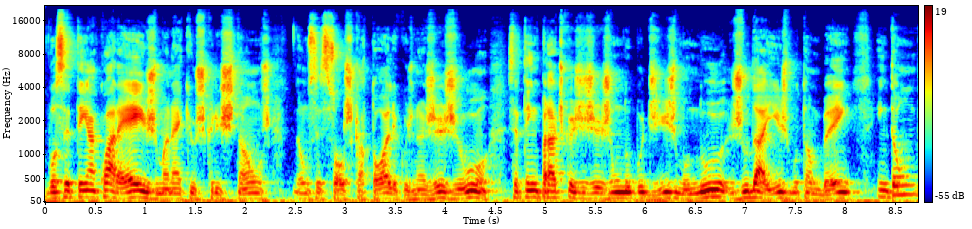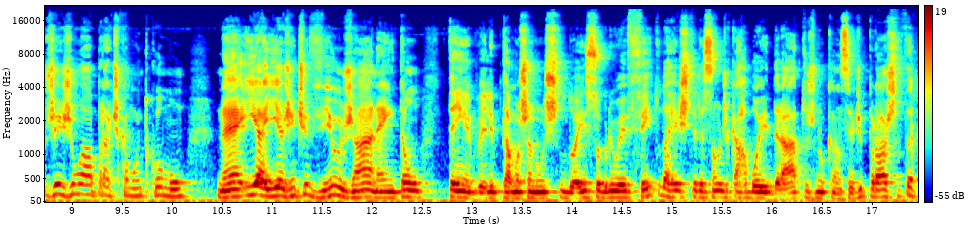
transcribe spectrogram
você tem a quaresma, né, que os cristãos, não sei se só os católicos, né, jejuam, você tem práticas de jejum no budismo, no judaísmo também. Então, jejum é uma prática muito comum, né? E aí a gente viu já, né? Então, tem, ele está mostrando um estudo aí sobre o efeito da restrição de carboidratos no câncer de próstata,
